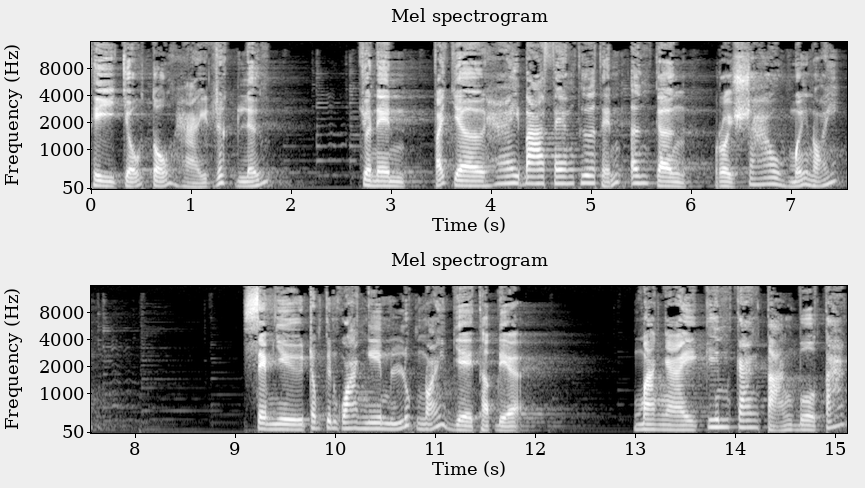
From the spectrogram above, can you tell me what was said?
thì chỗ tổn hại rất lớn. Cho nên phải chờ hai ba phen thưa thỉnh ân cần rồi sau mới nói. Xem như trong Kinh Hoa Nghiêm lúc nói về thập địa mà Ngài Kim Cang Tạng Bồ Tát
